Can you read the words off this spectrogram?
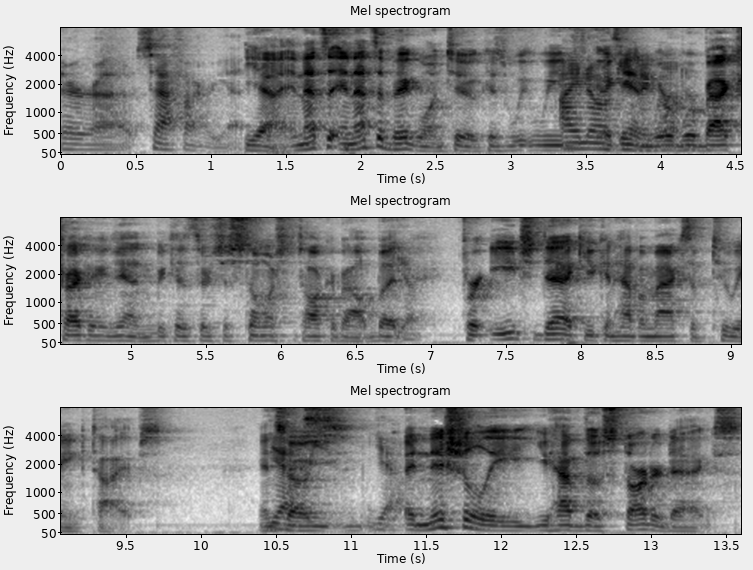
or uh, sapphire yet. Yeah, and that's a, and that's a big one too because we, we I know it's a again we're, one. we're backtracking again because there's just so much to talk about. But Yeah. for each deck, you can have a max of two ink types, and so you, yeah. initially you have those starter decks,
